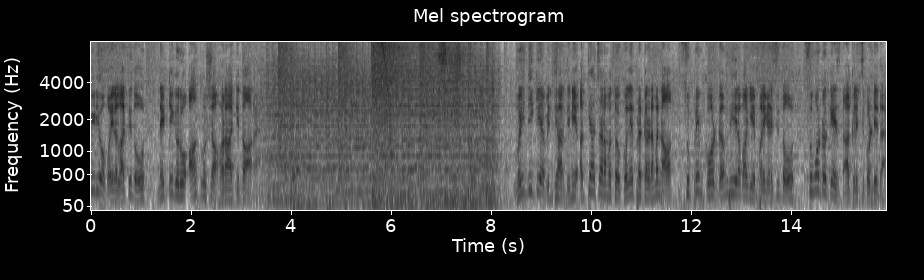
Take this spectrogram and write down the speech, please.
ವಿಡಿಯೋ ವೈರಲ್ ಆಗ್ತಿದ್ದು ನೆಟ್ಟಿಗರು ಆಕ್ರೋಶ ಹೊರಹಾಕಿದ್ದಾರೆ. ವೈದ್ಯಕೀಯ ವಿದ್ಯಾರ್ಥಿನಿ ಅತ್ಯಾಚಾರ ಮತ್ತು ಕೊಲೆ ಪ್ರಕರಣವನ್ನ ಸುಪ್ರೀಂ ಕೋರ್ಟ್ ಗಂಭೀರವಾಗಿ ಪರಿಗಣಿಸಿದ್ದು ಸುಮೋಟೋ ಕೇಸ್ ದಾಖಲಿಸಿಕೊಂಡಿದೆ.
